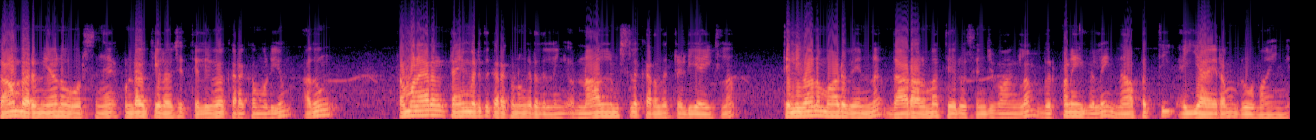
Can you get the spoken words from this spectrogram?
காம்பு அருமையான ஓர்ஸுங்க. குண்டா கீழே வச்சு தெளிவாக கறக்க முடியும். அதுவும் ரொம்ப நேரம் டைம் எடுத்து கறக்கணுங்கிறது இல்லைங்க. ஒரு நாலு நிமிஷத்தில் கறந்துட்டு ரெடி ஆகிக்கலாம் தெளிவான மாடு வேணும்னா தாராளமாக தேர்வு செஞ்சு வாங்கலாம். விற்பனை விலை நாற்பத்தி ஐயாயிரம் ரூபாய்ங்க.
